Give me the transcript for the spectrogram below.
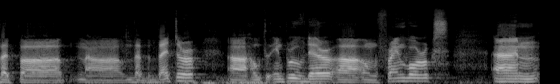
web web better, how to improve their own frameworks, and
